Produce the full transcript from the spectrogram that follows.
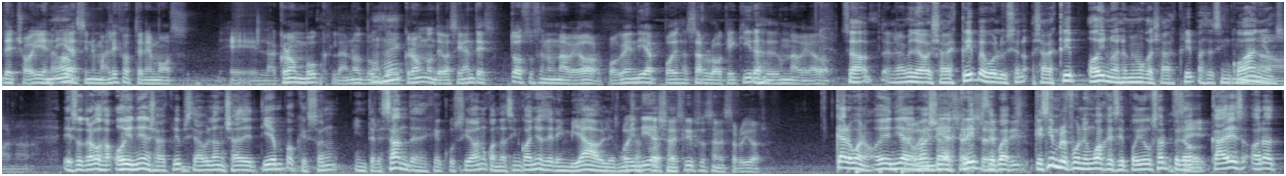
De hecho, hoy en ¿No? día, sin ir más lejos, tenemos eh, la Chromebook, la notebook de Chrome, donde básicamente todos usan un navegador. Porque hoy en día podés hacer lo que quieras desde un navegador. O sea, realmente JavaScript evolucionó. JavaScript hoy no es lo mismo que JavaScript hace 5 años. No, no, no. Es otra cosa. Hoy en día en JavaScript se hablan ya de tiempos que son interesantes de ejecución, cuando hace 5 años era inviable. Hoy en día cosas. JavaScript se usa en el servidor. Claro, bueno, hoy en día O sea, además en día JavaScript, se puede- que siempre fue un lenguaje que se podía usar, pero Sí. cada vez ahora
